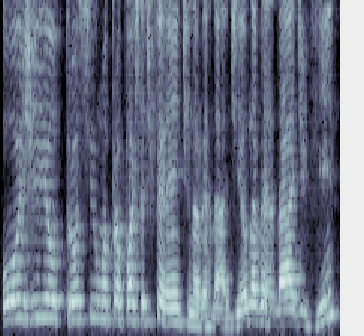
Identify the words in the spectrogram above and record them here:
Hoje eu trouxe uma proposta diferente, na verdade. Eu, na verdade, vi,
